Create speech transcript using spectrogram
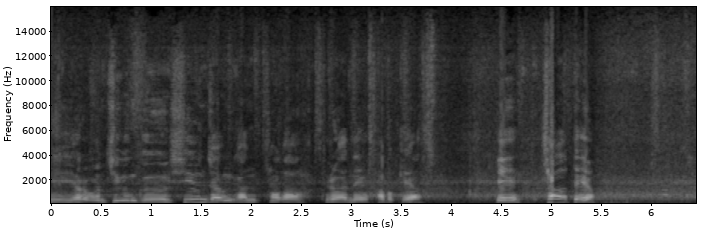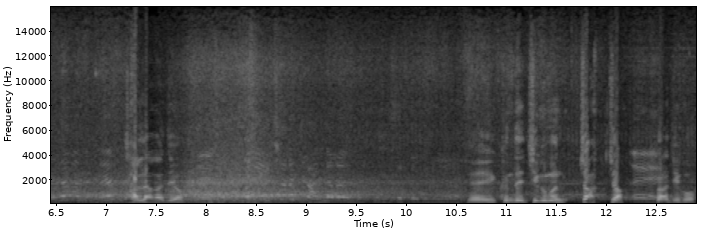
예, 여러분 지금 그 시운전 간 차가 들어왔네요. 가볼게요. 예, 차 어때요? 잘 나갔는데요? 잘 나가죠? 네, 저번에 차가 좀안 나가는 느낌이 있었거든요. 예, 근데 지금은 쫙쫙 네. 빠지고 어,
